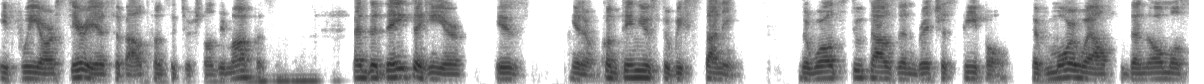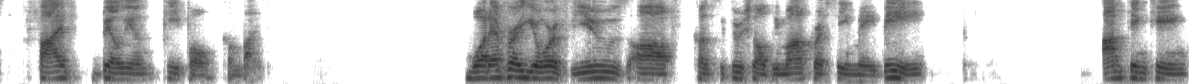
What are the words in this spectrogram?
if we are serious about constitutional democracy. And the data here is you know, continues to be stunning. The world's 2000 richest people have more wealth than almost 5 billion people combined. Whatever your views of constitutional democracy may be, I'm thinking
